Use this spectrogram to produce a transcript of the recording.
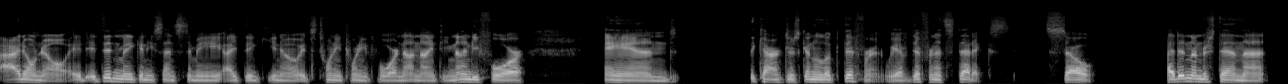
I don't know. It, it didn't make any sense to me. I think, you know, it's 2024, not 1994. And the character's going to look different. We have different aesthetics. So I didn't understand that.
